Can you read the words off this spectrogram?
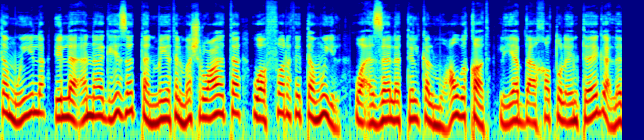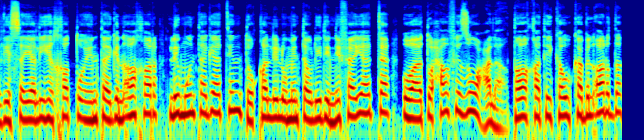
كالتمويل إلا أن أجهزة تنمية المشروعات وفرت التمويل وأزالت تلك المعوقات ليبدأ خط الإنتاج الذي سيليه خط إنتاج آخر لمنتجات تقلل من توليد النفايات وتحافظ على طاقة كوكب الأرض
